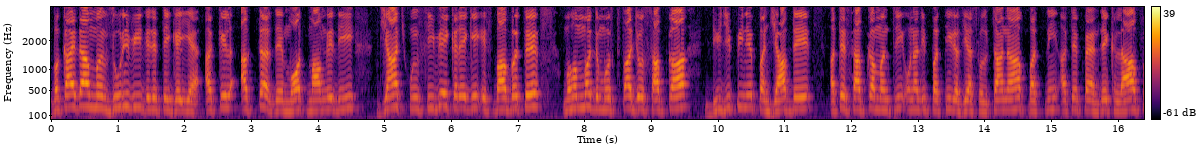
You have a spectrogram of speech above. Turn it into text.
ਬਕਾਇਦਾ ਮਨਜ਼ੂਰੀ ਵੀ ਦੇ ਦਿੱਤੀ ਗਈ ਹੈ। ਅਕਿਲ ਅਖਤਰ ਦੇ ਮੌਤ ਮਾਮਲੇ ਦੀ ਜਾਂਚ ਹੁਣ ਸੀਬੀਆਈ ਕਰੇਗੀ। ਇਸ ਬਾਬਤ ਮੁਹੰਮਦ ਮੁਸਤਫਾ, ਜੋ ਸਾਬਕਾ ਡੀਜੀਪੀ ਨੇ ਪੰਜਾਬ ਦੇ ਅਤੇ ਸਾਬਕਾ ਮੰਤਰੀ ਉਹਨਾਂ ਦੀ ਪਤਨੀ ਰਜ਼ੀਆ ਸੁਲਤਾਨਾ, ਪਤਨੀ ਅਤੇ ਭੈਣ ਦੇ ਖਿਲਾਫ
